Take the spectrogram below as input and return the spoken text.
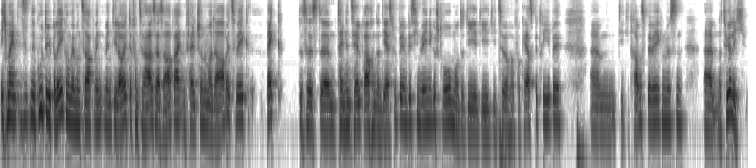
ich meine, es ist eine gute Überlegung, wenn man sagt, wenn, wenn die Leute von zu Hause aus arbeiten, fällt schon einmal der Arbeitsweg weg. Das heißt, ähm, tendenziell brauchen dann die SBB ein bisschen weniger Strom oder die, die, die Zürcher Verkehrsbetriebe, ähm, die die Trams bewegen müssen. Äh, natürlich,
